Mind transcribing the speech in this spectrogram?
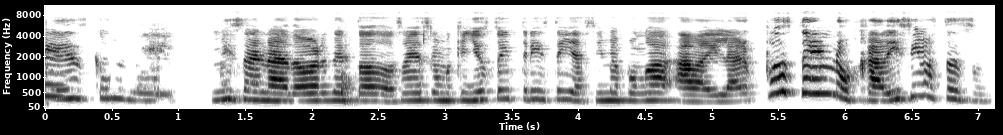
que es como mi, mi sanador de todo, ¿sabes? Como que yo estoy triste y así me pongo a, a bailar. Puedo estar enojadísima hasta su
